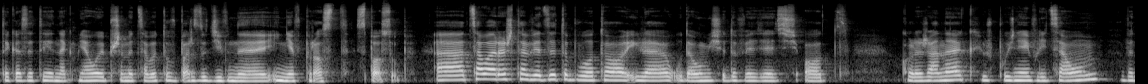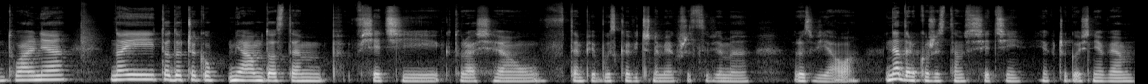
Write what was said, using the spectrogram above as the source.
te gazety jednak miały i przemycały to w bardzo dziwny i nie wprost sposób. A cała reszta wiedzy to było to, ile udało mi się dowiedzieć od koleżanek, już później w liceum ewentualnie. No i to, do czego miałam dostęp w sieci, która się w tempie błyskawicznym, jak wszyscy wiemy, rozwijała. I nadal korzystam z sieci, jak czegoś nie wiem.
